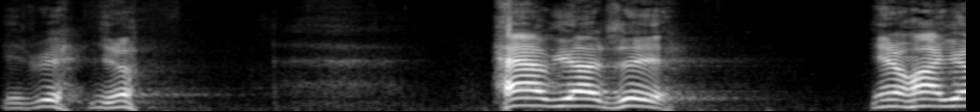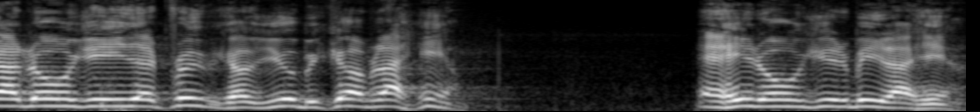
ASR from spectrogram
It's really, you know. How God said, you know why God don't give you that fruit? Because you'll become like Him. And He don't want you to be like Him.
